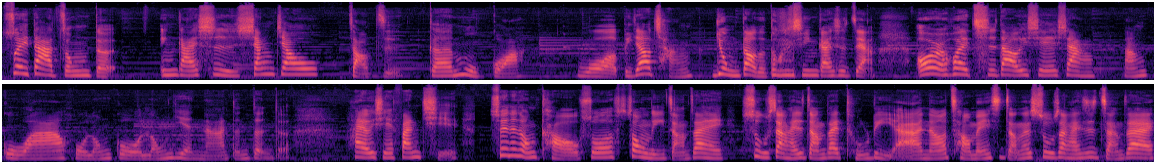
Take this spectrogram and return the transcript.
最大宗的应该是香蕉、枣子跟木瓜。我比较常用到的东西应该是这样，偶尔会吃到一些像。芒果啊，火龙果、龙眼啊等等的，还有一些番茄。所以那种烤说凤梨长在树上还是长在土里啊，然后草莓是长在树上还是长在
